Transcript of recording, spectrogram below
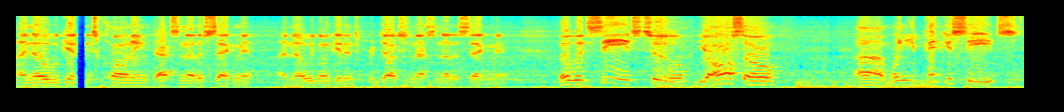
I know we get into cloning, that's another segment. I know we're going to get into production, that's another segment. But with seeds too, you also uh, when you pick your seeds,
